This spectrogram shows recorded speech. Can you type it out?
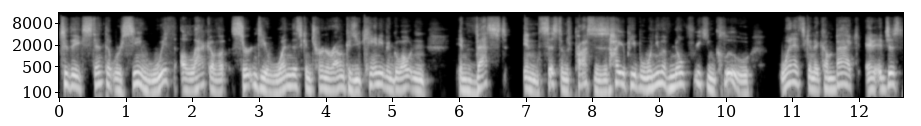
to the extent that we're seeing with a lack of certainty of when this can turn around, because you can't even go out and invest in systems, processes, hire people when you have no freaking clue when it's going to come back. And it just,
